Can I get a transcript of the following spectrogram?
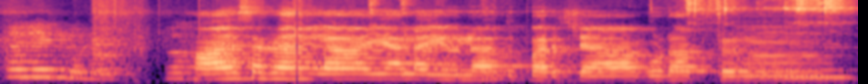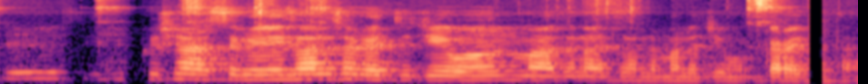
चल इकडे बघ. हाय सगळ्यांना. याला येऊला दुपारच्या. गुड आफ्टरनून कशा सगळे? झालं सगळ्यांचं जेवण? माझं नाही झालं. मला जेवण करायचं आता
